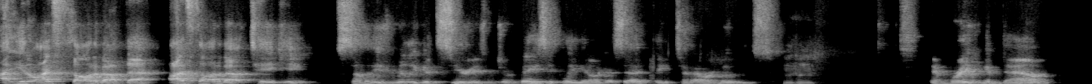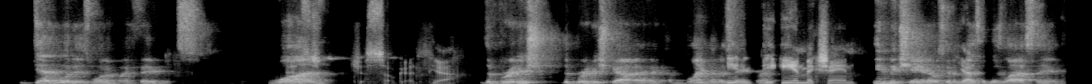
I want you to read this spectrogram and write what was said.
I, you know, I've thought about that. I've thought about taking some of these really good series, which are basically, you know, like I said, eight ten hour movies Mhm. and breaking them down. Deadwood is one of my favorites. One, Just so good. Yeah. The British, the British guy, I'm blanking on his Ian, name. Right? Ian McShane. Ian McShane, I was going to Yeah. mess up his last name,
